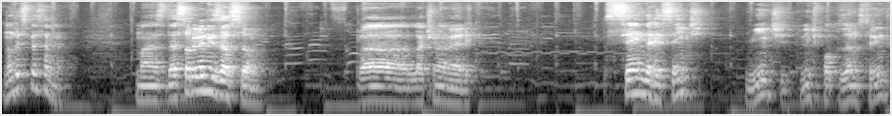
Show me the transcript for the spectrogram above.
não desse pensamento, mas dessa organização para Latinoamérica, se ainda é recente, 20, 20 e poucos anos, 30,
